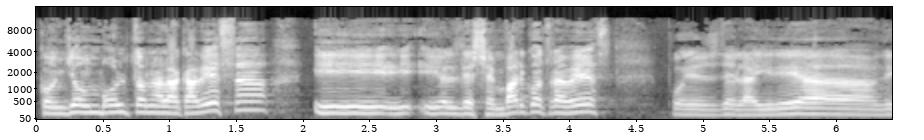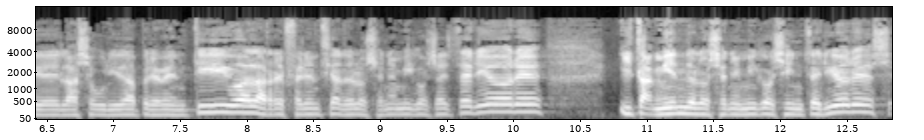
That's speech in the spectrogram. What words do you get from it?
con John Bolton a la cabeza y, y el desembarco otra vez pues de la idea de la seguridad preventiva, la referencia de los enemigos exteriores y también de los enemigos interiores.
